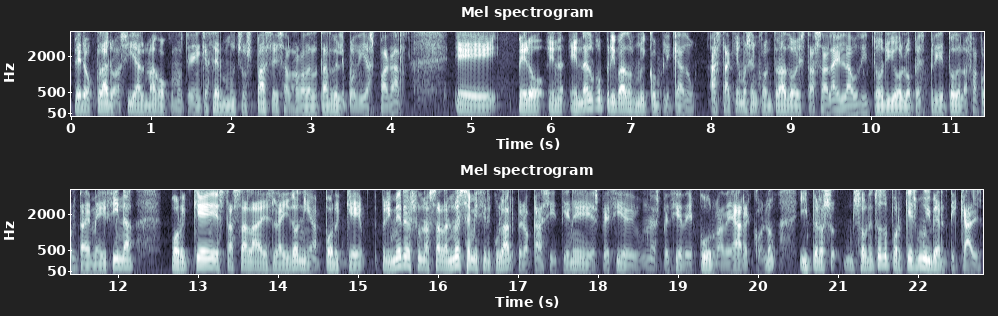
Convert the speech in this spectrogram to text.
Pero claro, así al mago, como tenían que hacer muchos pases a lo largo de la tarde, le podías pagar. Eh, pero en, algo privado es muy complicado. Hasta que hemos encontrado esta sala, el Auditorio López Prieto de la Facultad de Medicina. ¿Por qué esta sala es la idónea? Porque primero es una sala, no es semicircular, pero casi, tiene especie, una especie de curva, de arco, ¿no? Y pero sobre todo porque es muy vertical.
